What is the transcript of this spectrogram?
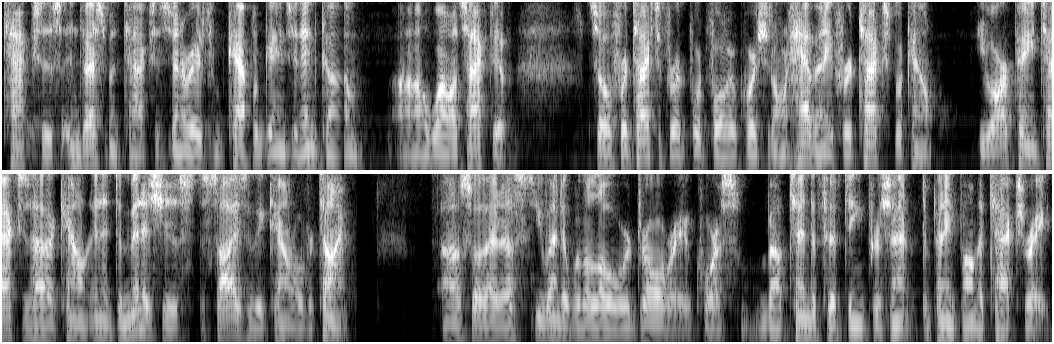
taxes, investment taxes generated from capital gains and income uh, while it's active. So for a tax deferred portfolio, of course, you don't have any. For a taxable account, you are paying taxes out of account and it diminishes the size of the account over time. Uh, so that as you end up with a lower withdrawal rate, of course, about 10 to 15 percent, depending upon the tax rate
